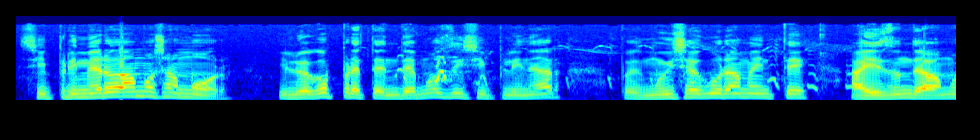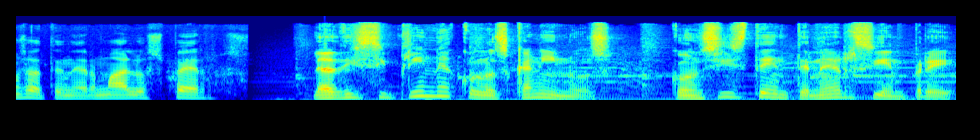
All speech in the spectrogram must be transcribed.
Si primero damos amor y luego pretendemos disciplinar, pues muy seguramente ahí es donde vamos a tener malos perros. La disciplina con los caninos consiste en tener siempre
